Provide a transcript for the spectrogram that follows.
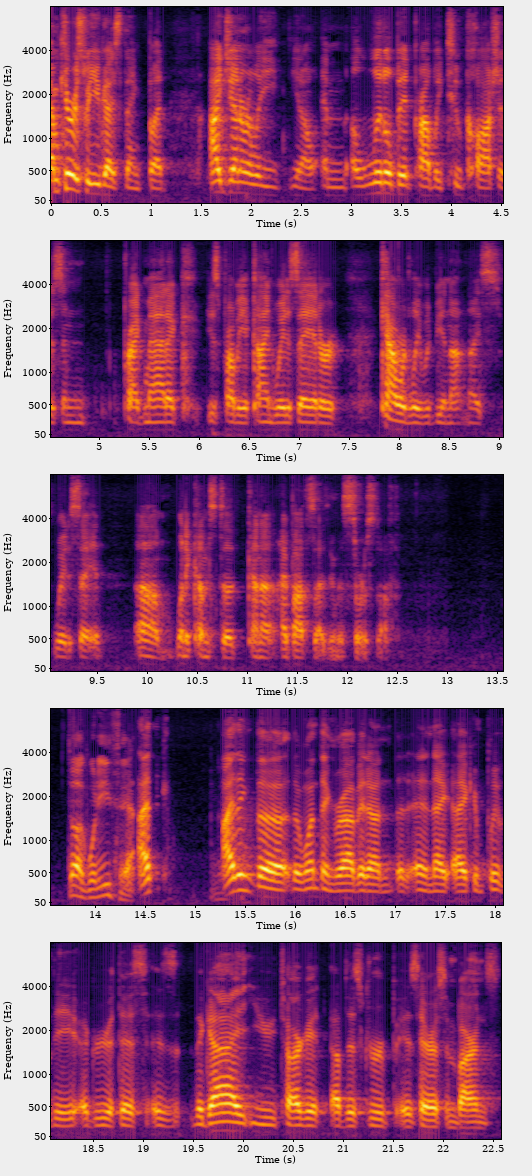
I'm curious what you guys think, but I generally, you know, am a little bit probably too cautious and pragmatic is probably a kind way to say it, or cowardly would be a not nice way to say it um, when it comes to kind of hypothesizing this sort of stuff. Doug, what do you think? I think I think the the one thing Rob hit on, and I, I completely agree with this, is the guy you target of this group is Harrison Barnes.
